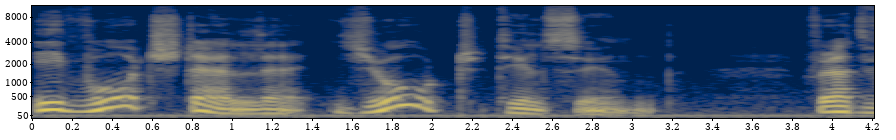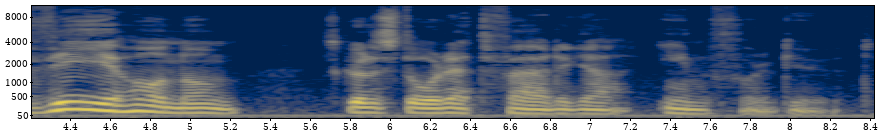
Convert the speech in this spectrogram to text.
i vårt ställe gjort till synd, för att vi i honom skulle stå rättfärdiga inför Gud.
